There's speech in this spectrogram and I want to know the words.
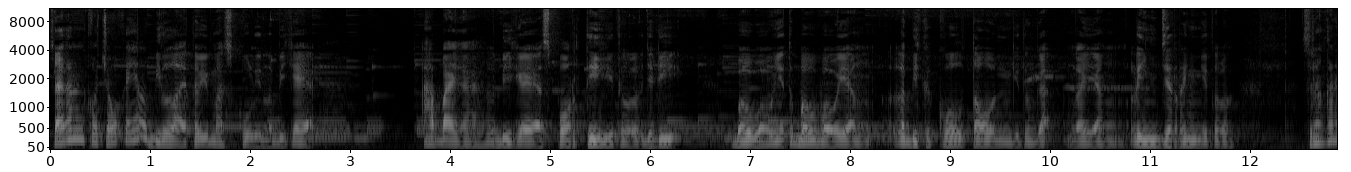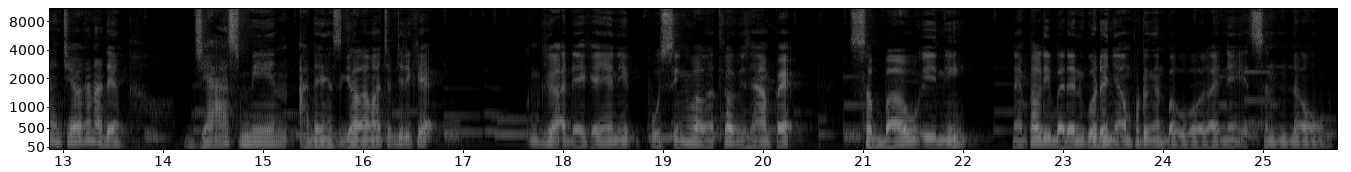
Saya kan kok cowok kayaknya lebih light lebih maskulin lebih kayak apa ya lebih kayak sporty gitu jadi bau-baunya tuh bau-bau yang lebih ke cool tone gitu nggak nggak yang lingering gitu loh. Sedangkan yang cewek kan ada yang jasmine ada yang segala macam jadi kayak nggak deh kayaknya ini pusing banget kalau misalnya sampai sebau ini nempel di badan gue dan nyampur dengan bau-bau lainnya it's a no.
